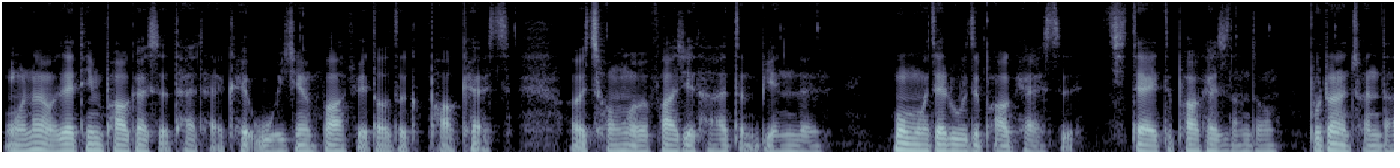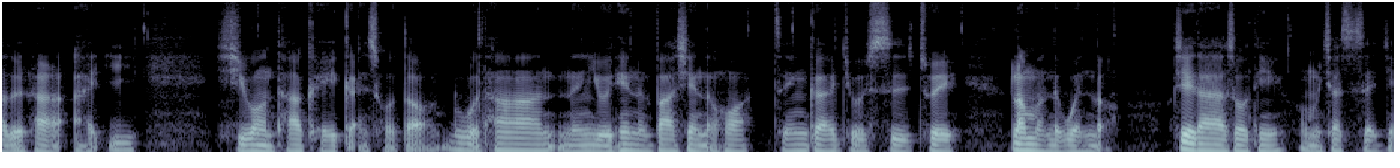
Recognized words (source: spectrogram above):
我那有在听 podcast 的太太可以无意间发觉到这个 podcast，而从而发掘她的枕边人默默在录制 podcast，期待这 podcast 当中不断的传达对她的爱意。希望他可以感受到，如果他能有一天能发现的话，这应该就是最浪漫的温柔。谢谢大家收听，我们下次再见。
